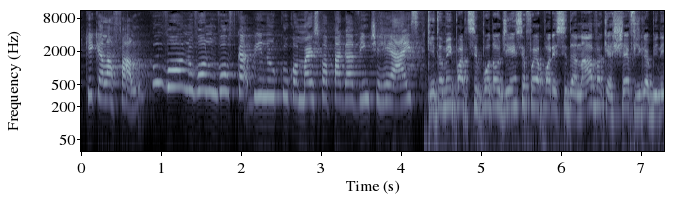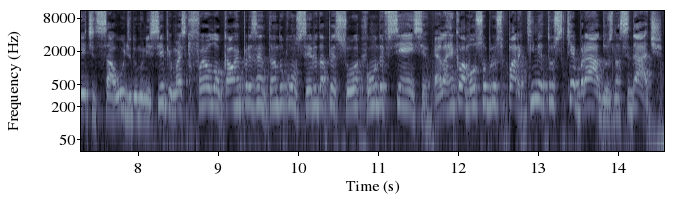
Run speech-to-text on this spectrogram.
O que, que ela fala? Não vou, não vou, não vou ficar vindo no comércio para pagar 20 reais. Quem também participou da audiência foi a Aparecida Nava, que é chefe de gabinete de saúde do município, mas que foi ao local representando o conselho da pessoa com deficiência. Ela reclamou sobre os parquímetros quebrados na cidade.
